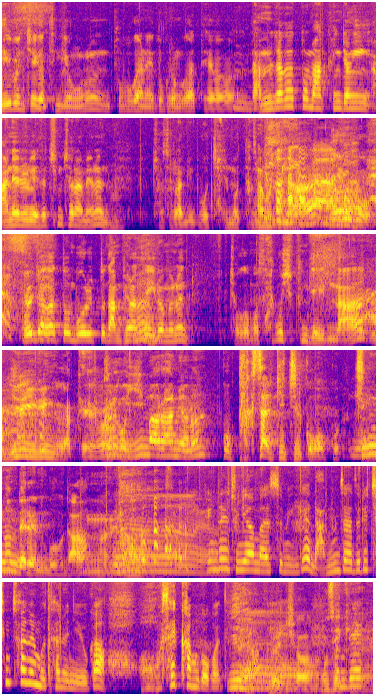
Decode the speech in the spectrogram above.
네 번째 같은 경우는 부부간에도 그런 것 같아요. 남자가 또 막 굉장히 아내를 위해서 칭찬하면은 저 사람이 뭐 잘못한 게 있나 이러고 여자가 또 뭘 또 남편한테 이러면은 저거 뭐 사고 싶은 게 있나 일 일인 것 같아요. 그리고 이 말 하면은 꼭 닭살 끼칠 거 없고 죽는 데라는 거보다 굉장히 중요한 말씀인 게 남자들이 칭찬을 못하는 이유가 어색한 거거든요. 예, 그렇죠. 그런데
